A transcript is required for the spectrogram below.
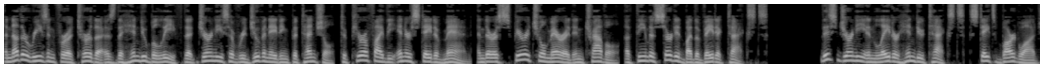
Another reason for a tirtha is the Hindu belief that journeys have rejuvenating potential, to purify the inner state of man, and there is spiritual merit in travel, a theme asserted by the Vedic texts. This journey in later Hindu texts, states Bhardwaj,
